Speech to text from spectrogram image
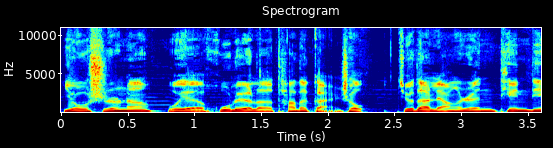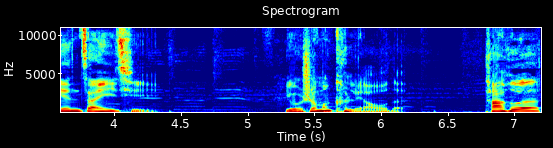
有时呢，我也忽略了他的感受，觉得两个人天天在一起，有什么可聊的？他和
